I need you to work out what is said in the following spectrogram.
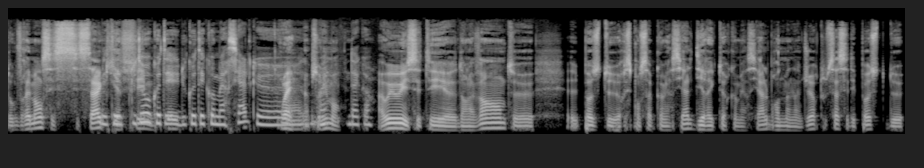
Donc vraiment, c'est ça qui a fait... plutôt côté, du côté commercial que... Oui, absolument. D'accord. Ah oui, oui, c'était euh, dans la vente, euh, euh, poste de responsable commercial, directeur commercial, brand manager, tout ça, c'est des postes de,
